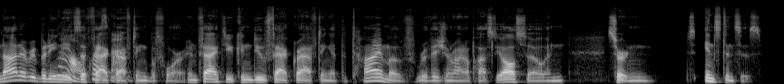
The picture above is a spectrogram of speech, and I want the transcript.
Not everybody No, needs the fat not. grafting before. In fact, you can do fat grafting at the time of revision rhinoplasty also in certain instances.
